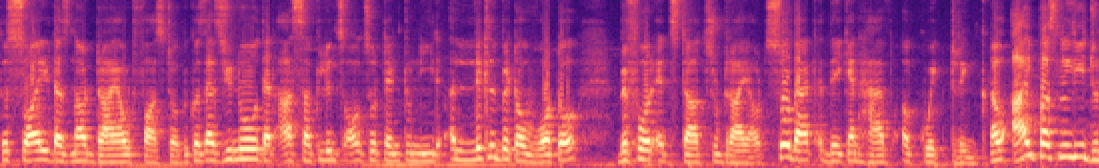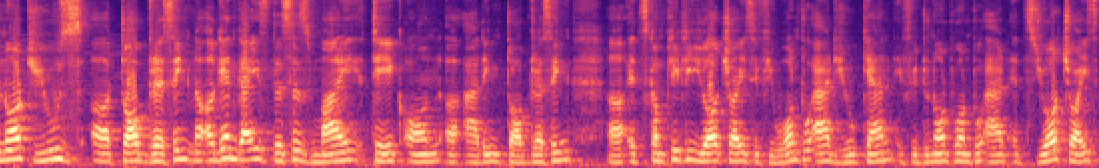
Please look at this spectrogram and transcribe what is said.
the soil does not dry out faster because as you know that our succulents also tend to need a little bit of water before it starts to dry out so that they can have a quick drink. Now I personally do not use uh, top dressing. Now again guys this is my take on uh, adding top dressing. Uh, it's completely your choice. If you want to add you can. If you do not want to add it's your choice.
